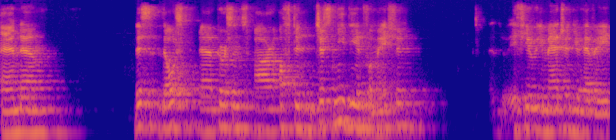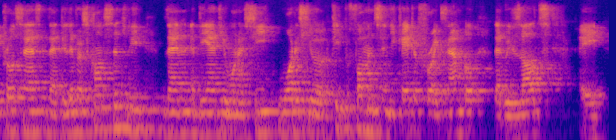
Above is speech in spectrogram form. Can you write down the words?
And um, this, those uh, persons are often just need the information. If you imagine you have a process that delivers constantly, then at the end you want to see what is your key performance indicator, for example, that results a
